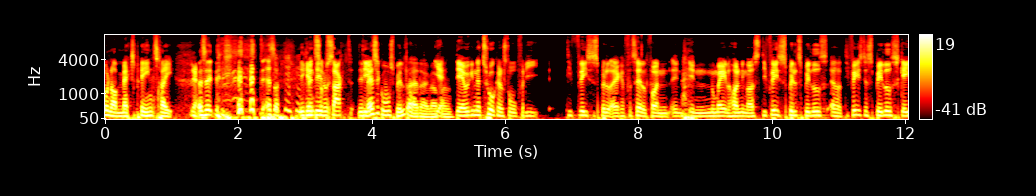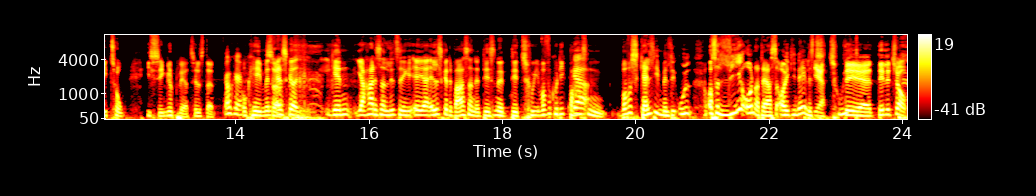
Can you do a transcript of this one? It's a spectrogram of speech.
under Max Payne 3. Ja. Altså, altså, igen, Men det er, som sagt, det er en masse gode spil, der er der i hvert ja, fald. det er jo ikke en naturkatastrofe, fordi de fleste spil, og jeg kan fortælle for en, en, en normal holdning også, de fleste spil spillede, altså de fleste spillede Skate 2 i singleplayer tilstand. Okay. Okay, men Så-. Asger, igen, jeg har det sådan lidt til, jeg elsker det bare sådan, at det er sådan et det tweet. Hvorfor kunne de ikke bare Ja. sådan, hvorfor skal de melde det ud? Og så lige under deres originale Ja, tweet. det, er- det er lidt sjovt,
